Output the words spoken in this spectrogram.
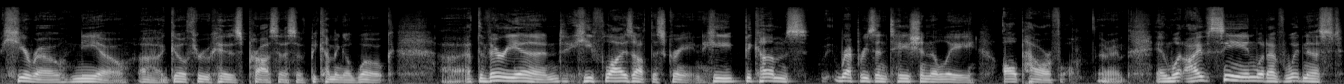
hero Neo uh, go through his process of becoming awoke, uh, at the very end he flies off the screen. He becomes representationally all powerful. All right. And what I've seen, what I've witnessed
